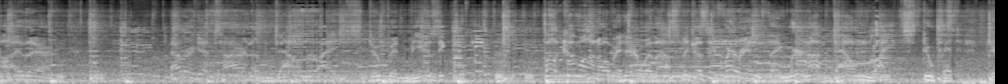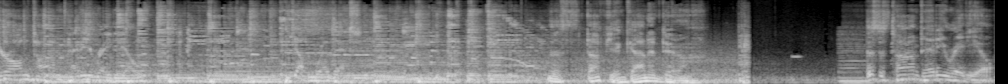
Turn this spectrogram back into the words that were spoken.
Hi there. Ever get tired of downright stupid music? On over here with us because if we're anything, we're not downright stupid. Here on Tom Petty Radio. Get with it. The stuff you gotta do. This is Tom Petty Radio.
